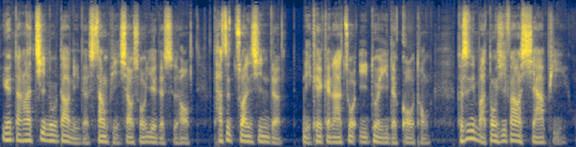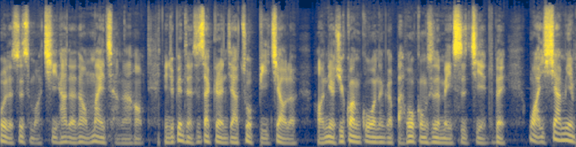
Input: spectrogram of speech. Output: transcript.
因为当它进入到你的商品销售页的时候，它是专心的，你可以跟他做一对一的沟通。可是你把东西放到虾皮或者是什么其他的那种卖场啊，哈，你就变成是在跟人家做比较了。好，你有去逛过那个百货公司的美食街，对不对？哇，一下面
